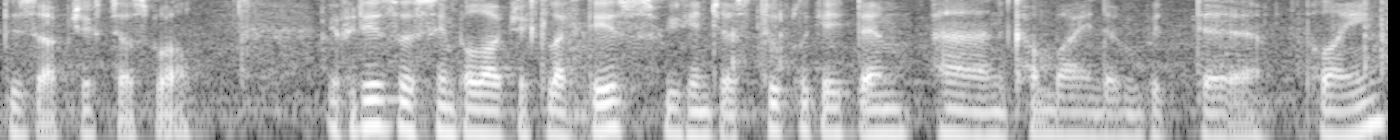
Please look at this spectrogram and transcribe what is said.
this object as well. If it is a simple object like this, we can just duplicate them and combine them with the plane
